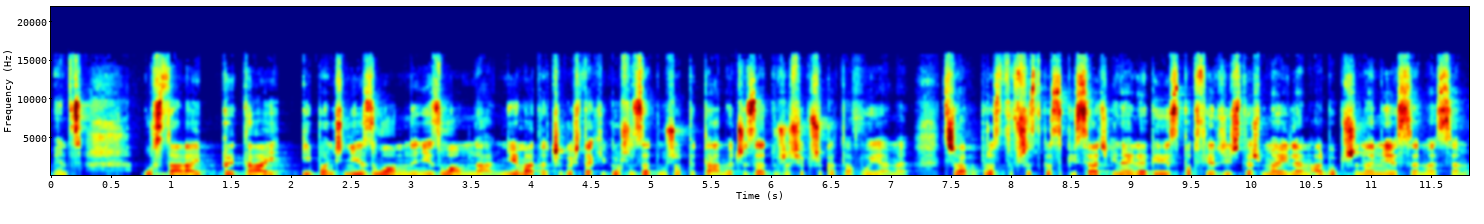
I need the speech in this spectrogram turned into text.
Więc ustalaj, pytaj i bądź niezłomny, niezłomna. Nie ma to czegoś takiego, że za dużo pytamy, czy za dużo się przygotowujemy. Trzeba po prostu wszystko spisać i najlepiej jest potwierdzić też mailem albo przynajmniej SMS-em,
